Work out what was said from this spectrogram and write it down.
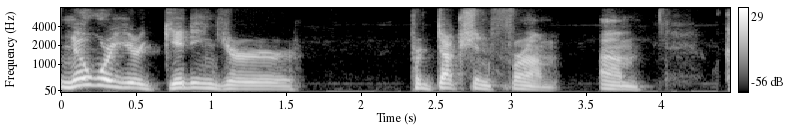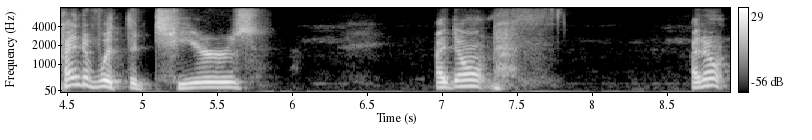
know where you're getting your production from. Um, kind of with the tiers I don't I don't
